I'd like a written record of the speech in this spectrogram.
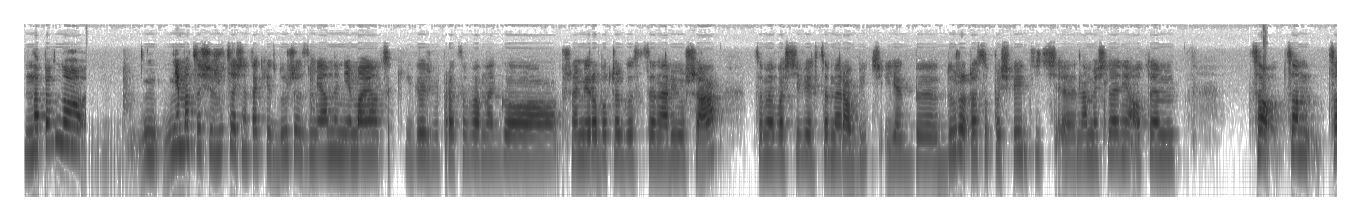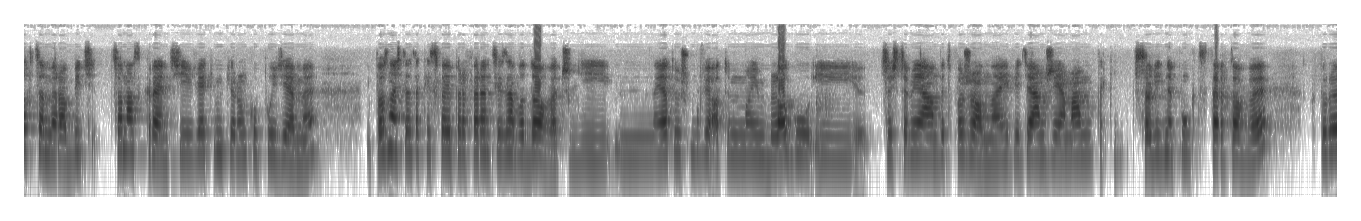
Na pewno nie ma co się rzucać na takie duże zmiany, nie mając jakiegoś wypracowanego, przynajmniej roboczego scenariusza, co my właściwie chcemy robić i jakby dużo czasu poświęcić e, na myślenie o tym, co, co, co chcemy robić, co nas kręci, w jakim kierunku pójdziemy i poznać te takie swoje preferencje zawodowe, czyli no ja tu już mówię o tym moim blogu i coś, co miałam wytworzone i wiedziałam, że ja mam taki solidny punkt startowy, który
